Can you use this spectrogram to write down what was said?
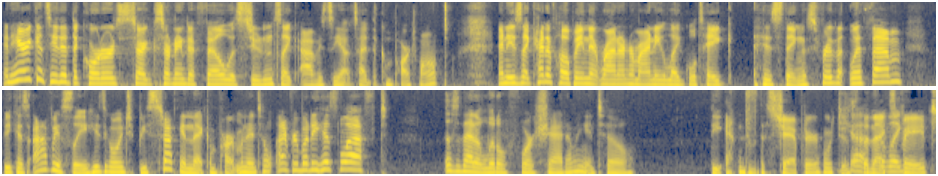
and Harry can see that the corridors start starting to fill with students, like obviously outside the compartment. And he's like kind of hoping that Ron and Hermione like will take his things for th- with them because obviously he's going to be stuck in that compartment until everybody has left. Isn't that a little foreshadowing until the end of this chapter, which is Yeah, the next like, page?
